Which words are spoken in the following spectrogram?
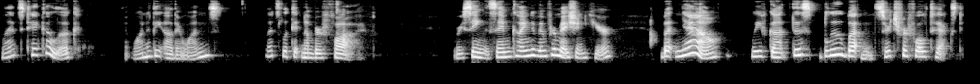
Let's take a look at one of the other ones. Let's look at number five. We're seeing the same kind of information here, but now we've got this blue button, Search for Full Text.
